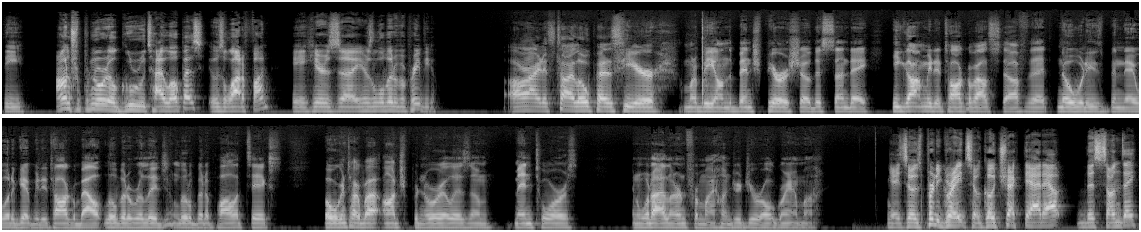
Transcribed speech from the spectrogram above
the entrepreneurial guru Tai Lopez. It was a lot of fun. Here's uh, here's a little bit of a preview. All right, it's Tai Lopez here. I'm going to be on the Ben Shapiro show this Sunday. He got me to talk about stuff that nobody's been able to get me to talk about. A little bit of religion, a little bit of politics, but we're going to talk about entrepreneurialism, mentors, and what I learned from my 100 year old grandma. Yeah, so it's pretty great. So go check that out this Sunday.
